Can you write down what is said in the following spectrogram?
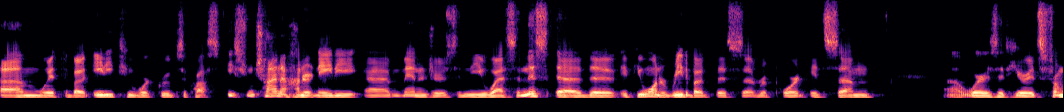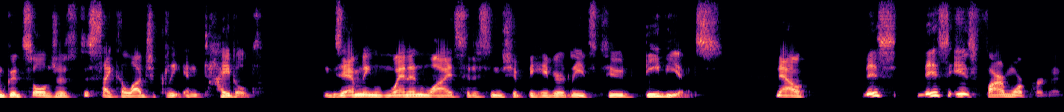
um, with about 82 work groups across Eastern China, 180 uh, managers in the U.S. And this, uh, the if you want to read about this uh, report, it's um, uh, where is it here? It's from good soldiers to psychologically entitled, examining when and why citizenship behavior leads to deviance. Now, this this is far more pertinent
